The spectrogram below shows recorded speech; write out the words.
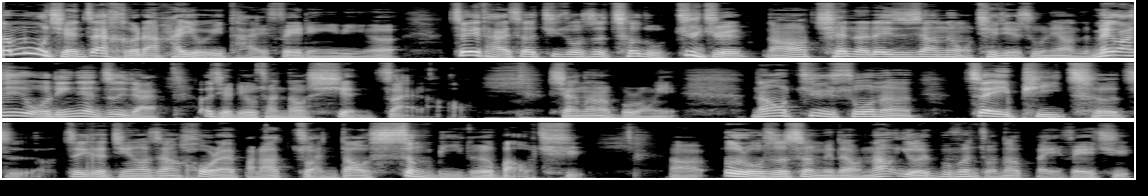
那目前在荷兰还有一台飞凌一零二，这一台车据说是车主拒绝，然后签了类似像那种切结书那样子，没关系，我零件自己来，而且流传到现在了啊，相当的不容易。然后据说呢，这一批车子，这个经销商后来把它转到圣彼得堡去啊，俄罗斯圣彼得堡，然后有一部分转到北非去。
